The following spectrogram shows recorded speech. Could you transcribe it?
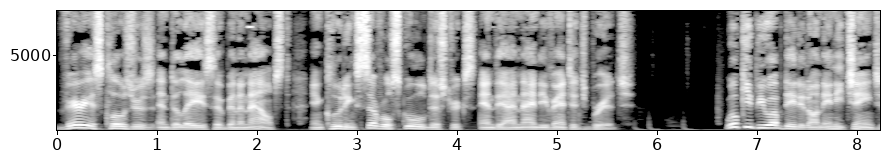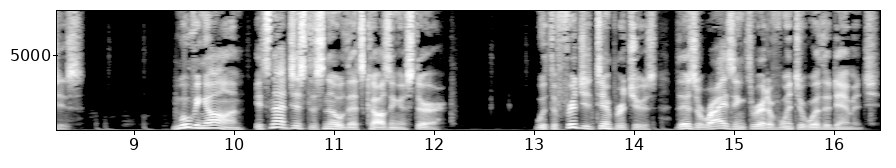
Various closures and delays have been announced, including several school districts and the I-90 Vantage Bridge. We'll keep you updated on any changes. Moving on, it's not just the snow that's causing a stir. With the frigid temperatures, there's a rising threat of winter weather damage.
